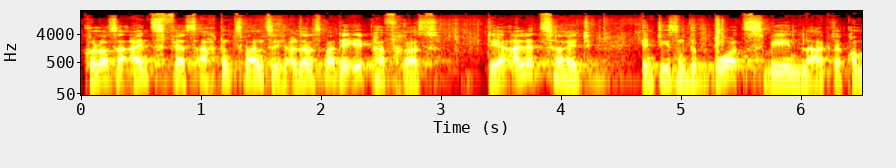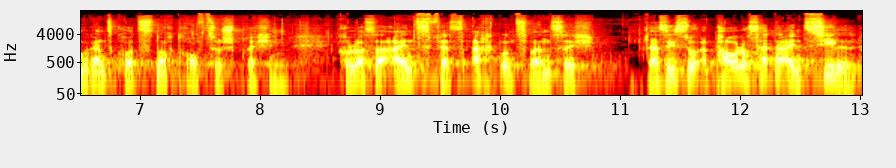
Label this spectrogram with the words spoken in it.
Kolosser 1, Vers 28, also das war der Epaphras, der alle Zeit in diesen Geburtswehen lag. Da kommen wir ganz kurz noch drauf zu sprechen. Kolosser 1, Vers 28, da siehst du, Paulus hatte ein Ziel.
